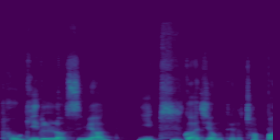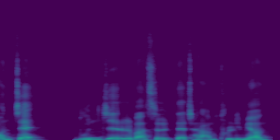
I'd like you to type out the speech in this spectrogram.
보기를 넣었으면 이 두 가지 형태로 첫 번째 문제를 봤을 때 잘 안 풀리면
